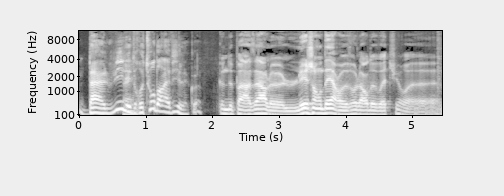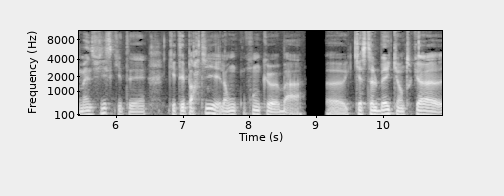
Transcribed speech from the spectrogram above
ben lui il est de retour dans la ville quoi. Comme de par hasard, le légendaire voleur de voitures Memphis qui était, qui était parti, et là on comprend que bah, euh, Castlebake, en tout cas,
